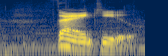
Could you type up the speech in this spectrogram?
Thank you.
